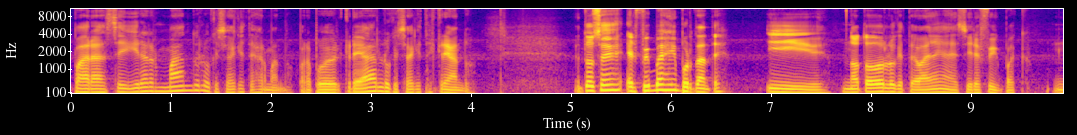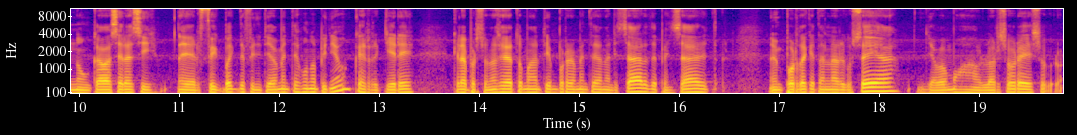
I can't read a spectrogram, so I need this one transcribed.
para seguir armando lo que sea que estés armando, para poder crear lo que sea que estés creando. Entonces, el feedback es importante y no todo lo que te vayan a decir es feedback. Nunca va a ser así. El feedback definitivamente es una opinión que requiere que la persona se haya tomado tiempo realmente de analizar, de pensar. No importa qué tan largo sea, ya vamos a hablar sobre eso. Pero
